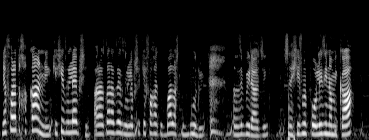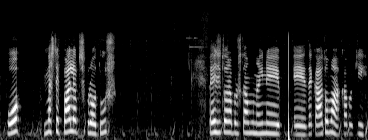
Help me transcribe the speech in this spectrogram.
Μια φορά το είχα κάνει και είχε δουλέψει. Αλλά τώρα δεν δούλεψε και έφαγα την μπάλα στην μούρη. Αλλά δεν πειράζει. Συνεχίζουμε πολύ δυναμικά. Ω, είμαστε πάλι από τους πρώτους. Παίζει τώρα μπροστά μου να είναι ε, 10 άτομα, κάπου εκεί.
